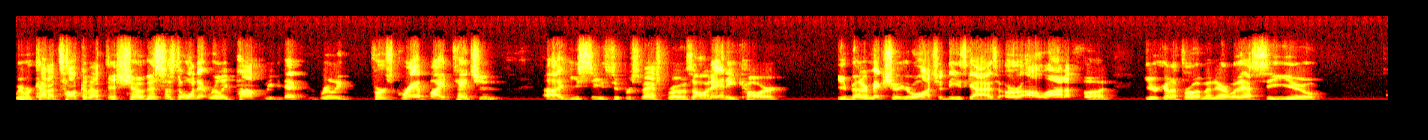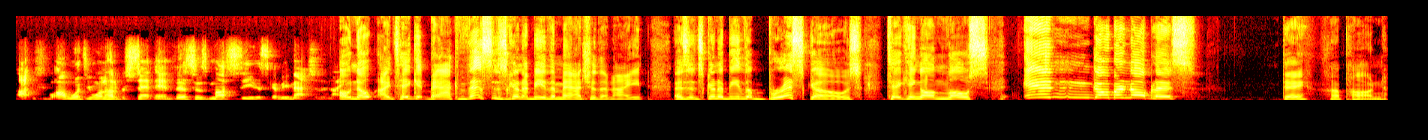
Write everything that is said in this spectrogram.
we were kind of talking about this show. This is the one that really popped me, that really first grabbed my attention. Uh, you see Super Smash Bros. on any card, you better make sure you're watching. These guys are a lot of fun. You're going to throw them in there with SCU. I, am with you 100%, man. This is must see. This is going to be match of the night. Oh, nope. I take it back. This is going to be the match of the night, as it's going to be the Briscoes taking on Los Ingobernables de Japón.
